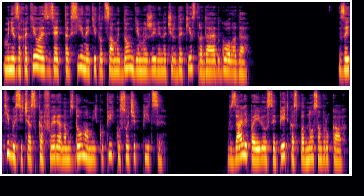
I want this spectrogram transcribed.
Мне захотелось взять такси и найти тот самый дом, где мы жили на чердаке, страдая от голода. Зайти бы сейчас в кафе рядом с домом и купить кусочек пиццы. В зале появился Петька с подносом в руках.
